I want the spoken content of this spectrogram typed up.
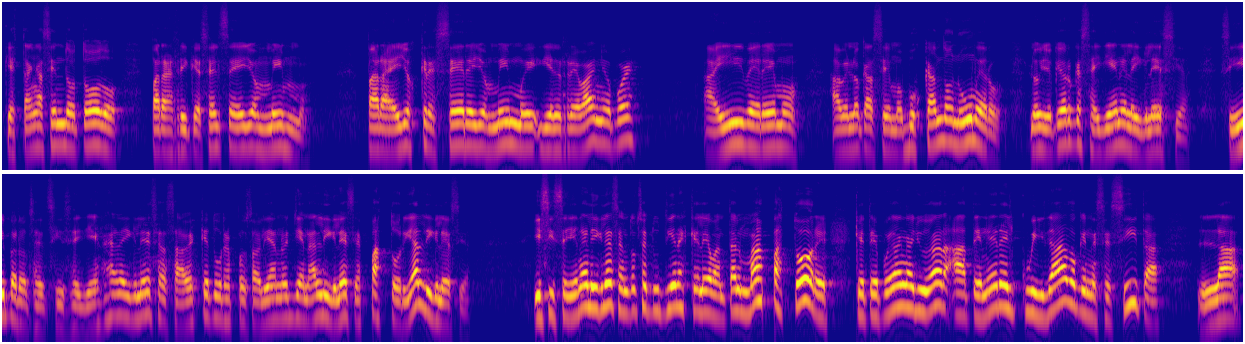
que están haciendo todo para enriquecerse ellos mismos, para ellos crecer ellos mismos y el rebaño, pues, ahí veremos a ver lo que hacemos, buscando números. Lo que yo quiero que se llene la iglesia. Sí, pero si se llena la iglesia, sabes que tu responsabilidad no es llenar la iglesia, es pastorear la iglesia. Y si se llena la iglesia, entonces tú tienes que levantar más pastores que te puedan ayudar a tener el cuidado que necesita la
